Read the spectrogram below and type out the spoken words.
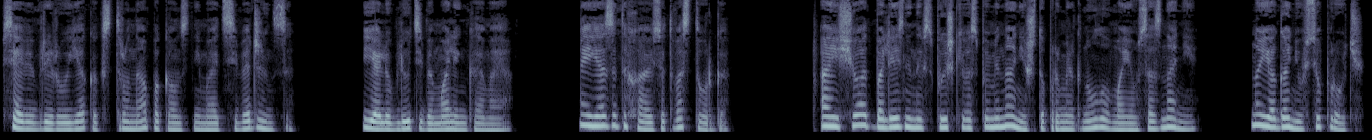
Вся вибрирую я, как струна, пока он снимает с себя джинсы. Я люблю тебя, маленькая моя. И я задыхаюсь от восторга. А еще от болезненной вспышки воспоминаний, что промелькнуло в моем сознании но я гоню все прочь.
